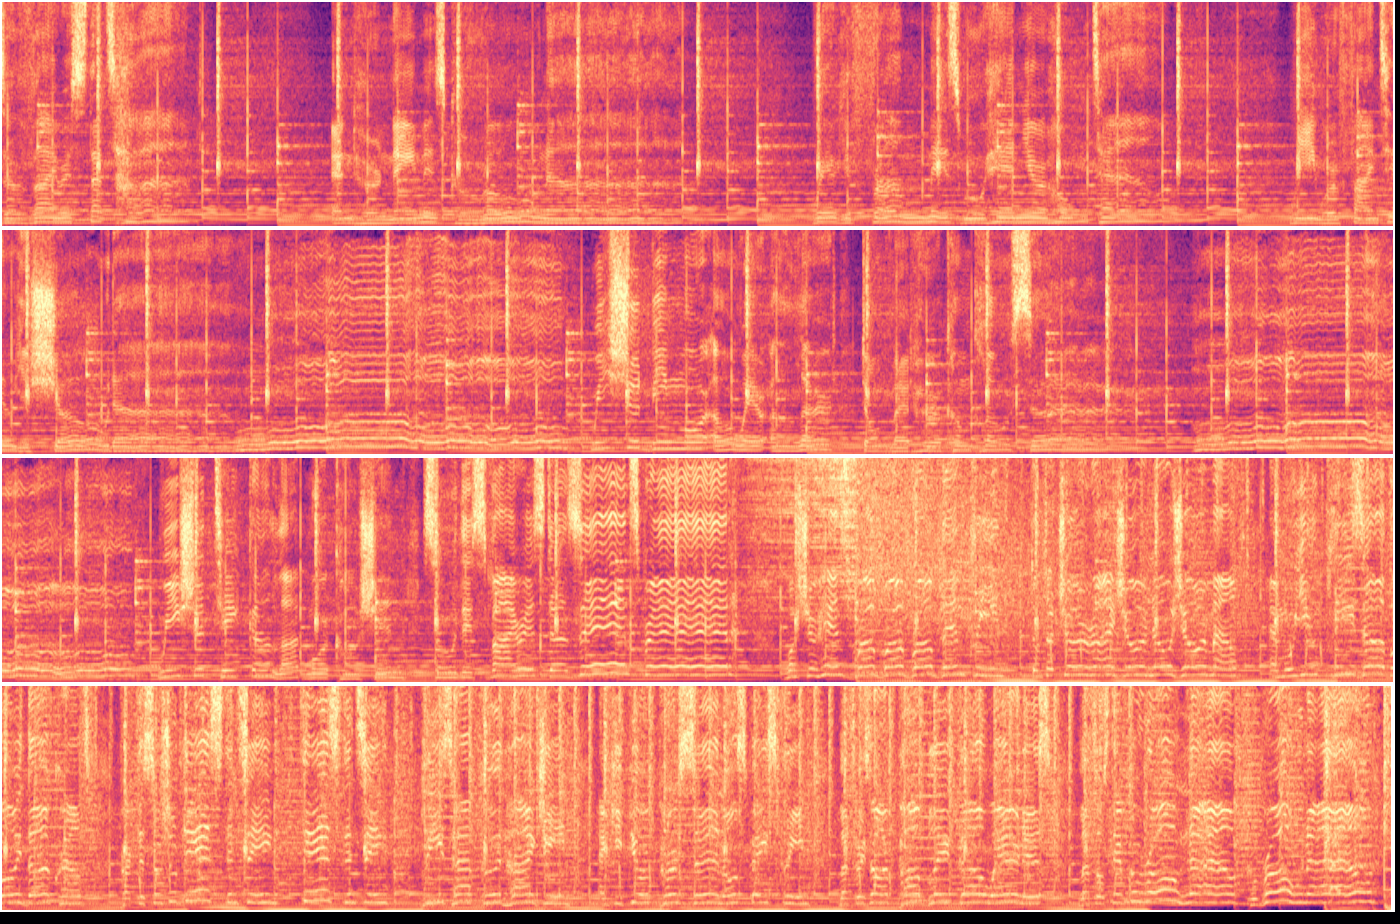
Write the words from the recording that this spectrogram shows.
virus that's hot, and her name is Corona. Where you're from is Wuhan, your hometown. We were fine till you showed up. We should be more aware, alert. Don't let her come closer. Take a lot more caution so this virus doesn't spread. Wash your hands, rub, rub, rub them clean. Don't touch your eyes, your nose, your mouth. And will you please avoid the crowds? Practice social distancing, distancing. Please have good hygiene and keep your personal space clean. Let's raise our public awareness. Let's all stamp Corona out, Corona out.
